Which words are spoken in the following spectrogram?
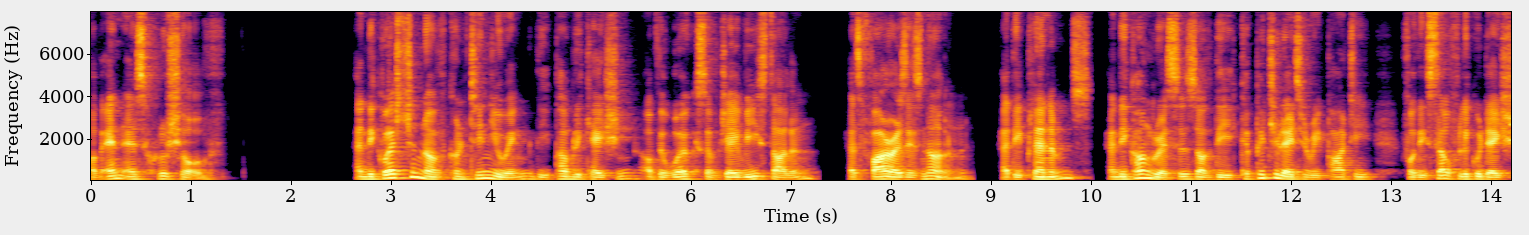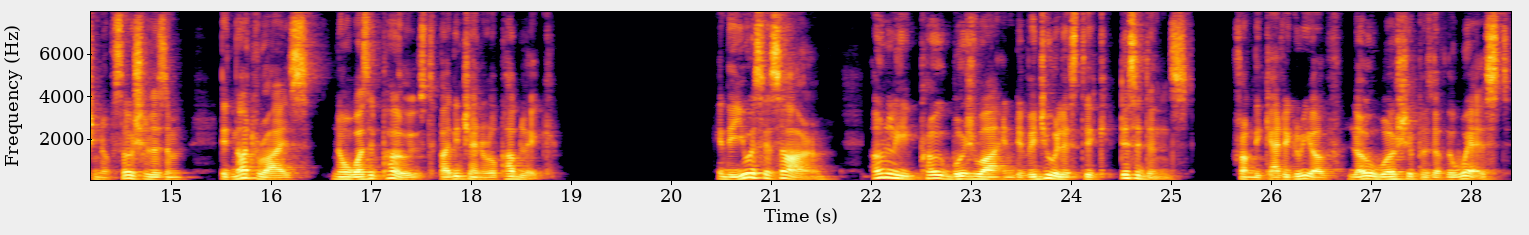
of N.S. Khrushchev. And the question of continuing the publication of the works of J.V. Stalin, as far as is known, at the plenums and the congresses of the capitulatory party for the self-liquidation of socialism did not rise nor was it posed by the general public. In the USSR, only pro-bourgeois individualistic dissidents from the category of low worshippers of the West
